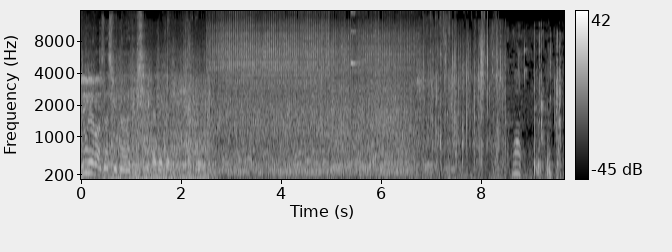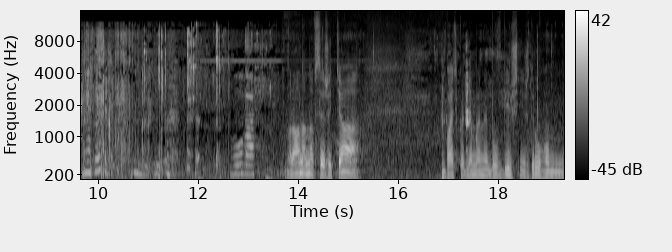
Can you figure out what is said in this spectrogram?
Другий раз на світ народився. Вов. Рана на все життя. Батько для мене був більш ніж другом,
